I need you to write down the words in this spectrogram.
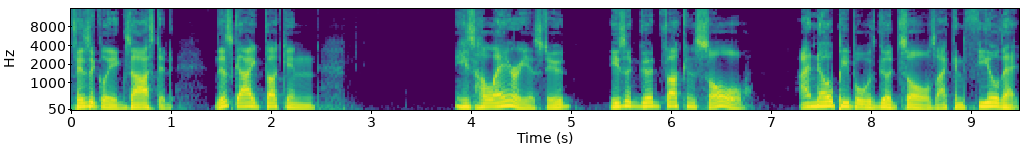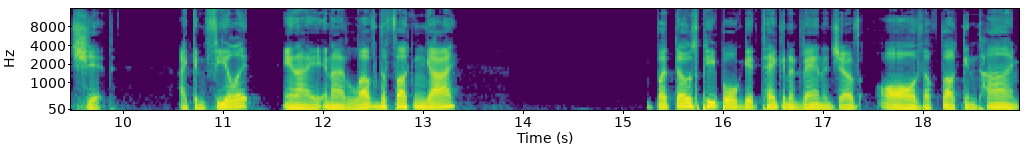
physically exhausted this guy fucking he's hilarious, dude. He's a good fucking soul. I know people with good souls. I can feel that shit. I can feel it and I and I love the fucking guy. But those people get taken advantage of all the fucking time.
